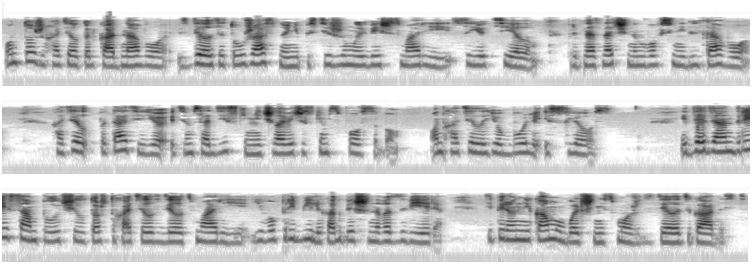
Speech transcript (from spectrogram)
Он тоже хотел только одного – сделать эту ужасную непостижимую вещь с Марией, с ее телом, предназначенным вовсе не для того. Хотел пытать ее этим садистским, нечеловеческим способом. Он хотел ее боли и слез. И дядя Андрей сам получил то, что хотел сделать Марии. Его прибили, как бешеного зверя. Теперь он никому больше не сможет сделать гадость.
